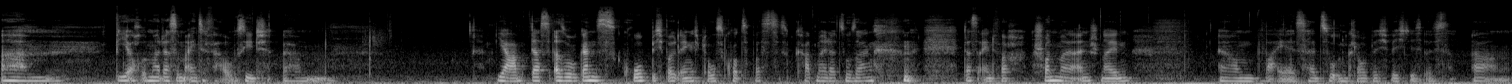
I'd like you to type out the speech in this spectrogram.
Ähm, wie auch immer das im Einzelfall aussieht. Ähm, ja, das, also ganz grob, ich wollte eigentlich bloß kurz was gerade mal dazu sagen, das einfach schon mal anschneiden, ähm, weil es halt so unglaublich wichtig ist. Ähm,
